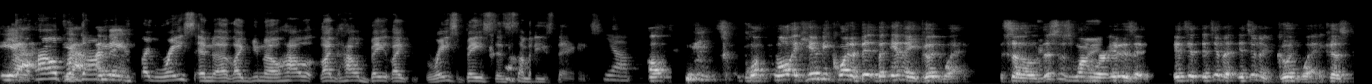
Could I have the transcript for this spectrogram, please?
yeah. So how yeah. I mean, is, like race and uh, like you know how like how ba- like race based is some of these things. yeah. Oh, well, it can be quite a bit, but in a good way. So this is one where it is a, it's a, it's in a it's in a good way because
